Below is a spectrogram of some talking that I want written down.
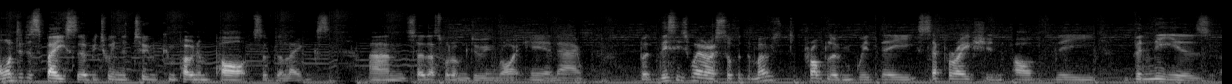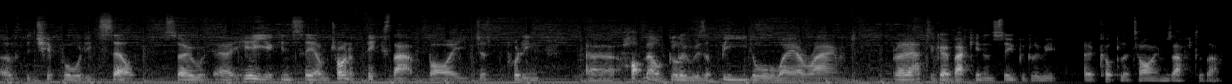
I wanted a spacer between the two component parts of the legs and so that's what I'm doing right here now. But this is where I suffered the most problem with the separation of the veneers of the chipboard itself. So uh, here you can see I'm trying to fix that by just putting uh, hot melt glue as a bead all the way around. But I had to go back in and super glue it a couple of times after that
